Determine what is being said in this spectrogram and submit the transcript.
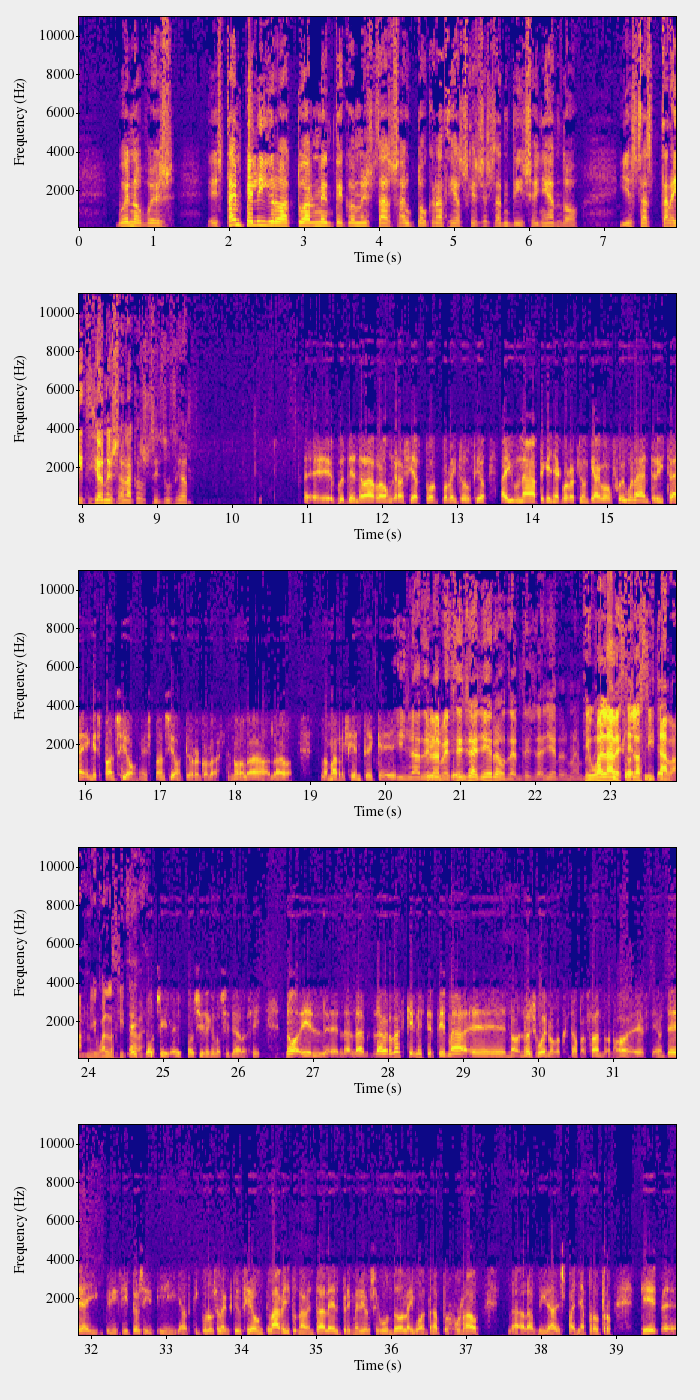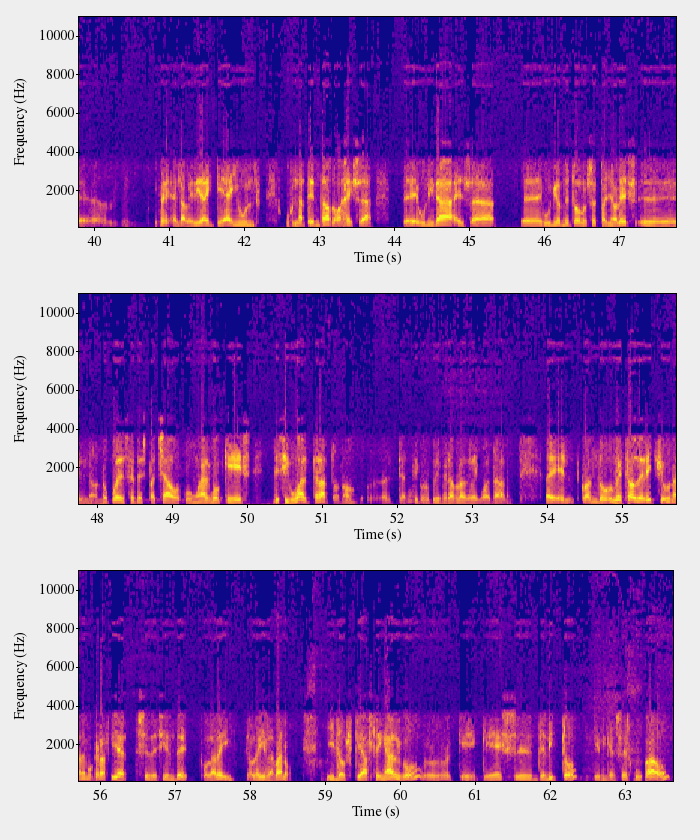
Bueno, pues ¿Está en peligro actualmente con estas autocracias que se están diseñando y estas traiciones a la Constitución? Eh, de entrada, Raúl, gracias por, por la introducción. Hay una pequeña corrección que hago. Fue una entrevista en expansión, expansión, quiero recordar, ¿no? La, la, la más reciente que... ¿Y la de la ABC de ayer o de antes de ayer? Igual la ABC lo citaba, igual lo citaba. Es posible, que lo citara, sí. No, la, verdad es que en este tema eh, no, no es bueno lo que está pasando, ¿no? Efectivamente hay principios y, artículos en la Constitución clave y fundamentales, el primero y el segundo, la igualdad por un lado, la, unidad de España por otro, que eh, en la medida en que hay un, un atentado a esa eh, unidad, esa eh, unión de todos los españoles eh, no, no puede ser despachado con algo que es desigual trato, ¿no? El artículo primero habla de la igualdad. Eh, cuando un Estado de Derecho, una democracia, se defiende con la ley, con la ley en la mano. Y los que hacen algo que, que es delito tienen que ser juzgados,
